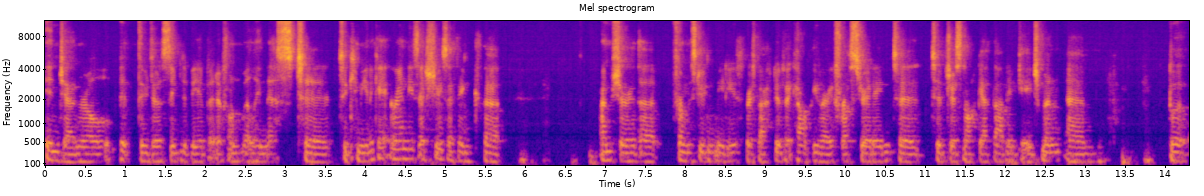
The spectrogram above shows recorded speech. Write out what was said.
in general, it, there does seem to be a bit of unwillingness to to communicate around these issues. I think that I'm sure that from a student media's perspective, it can be very frustrating to to just not get that engagement. Um, but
